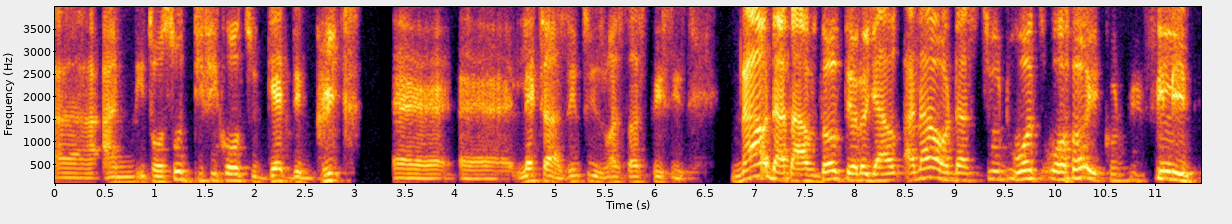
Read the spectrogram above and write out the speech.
Uh, and it was so difficult to get the Greek uh, uh letters into his master's thesis. Now that I've done theology, I now understood what, what he could be feeling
